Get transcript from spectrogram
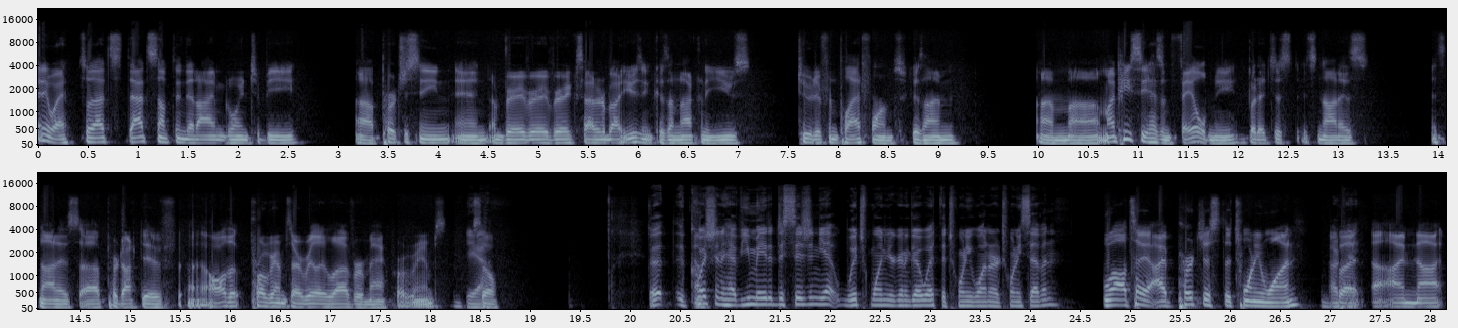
anyway, so that's that's something that I'm going to be uh, purchasing, and I'm very, very, very excited about using because I'm not going to use two different platforms because I'm I'm uh, my PC hasn't failed me, but it just it's not as it's not as uh, productive. Uh, all the programs I really love are Mac programs. Yeah. So Uh, the question: Have you made a decision yet? Which one you're going to go with, the 21 or 27? Well, I'll tell you, I purchased the 21, Okay. but uh, I'm not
